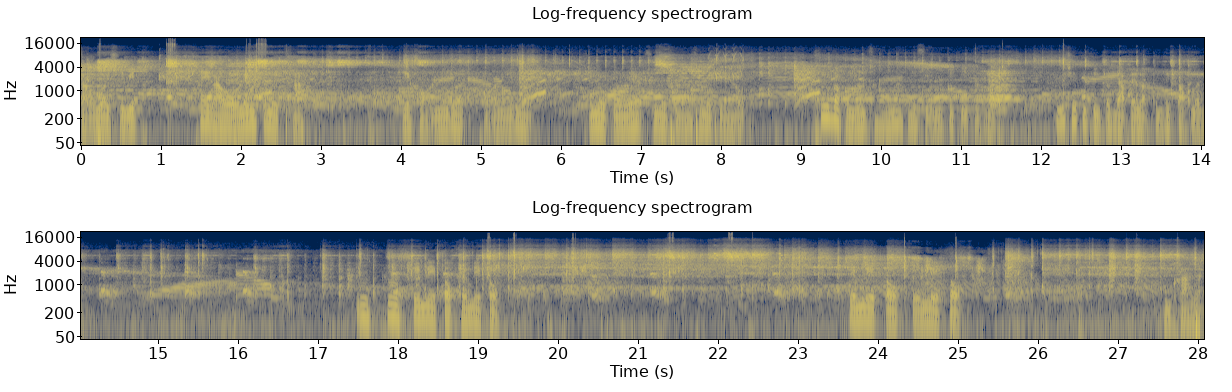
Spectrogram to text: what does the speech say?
สั่งเวยชีวิต ให้เราเล่นสนุกซะเคขออันนี้ด้วยขออันนี้ด้วยสนุกเลยสนุกแล้วสนุกแล้ว คือแบบผมมันช้ามากเลยเสียงมันปิดๆดับดับๆไม่ใช่ปิดๆดับดับๆเลยหรอกผมไปปรับมันอืมอืมเฟรมเรทตกเฟรมเรทตกเฟรมเรทตกเฟรมเรทตกสำคาญละ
